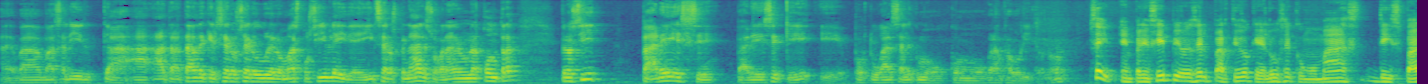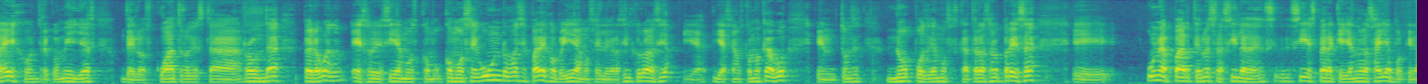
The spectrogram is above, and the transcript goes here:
eh, va, va a salir a, tratar de que el 0-0 dure lo más posible y de irse a los penales o ganar en una contra, pero sí parece, parece que eh, Portugal sale como, como gran favorito, ¿no? Sí, en principio es el partido que luce como más disparejo, entre comillas, de los cuatro de esta ronda. Pero bueno, eso decíamos como, como segundo más disparejo, veíamos el de Brasil-Croacia, ya, ya, sabemos cómo acabó. Entonces no podemos escatar la sorpresa. Eh, una parte nuestra sí, la, sí espera que ya no las haya, porque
